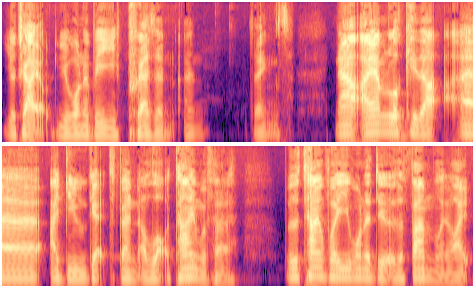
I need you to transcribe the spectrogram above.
your child. You want to be present and things. Now, I am lucky that uh, I do get to spend a lot of time with her. But the times where you want to do it as a family, like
